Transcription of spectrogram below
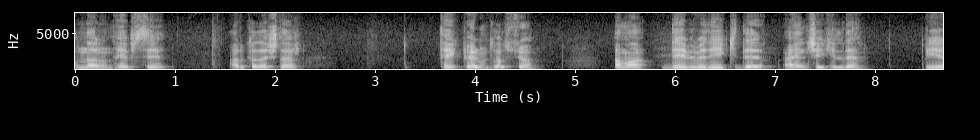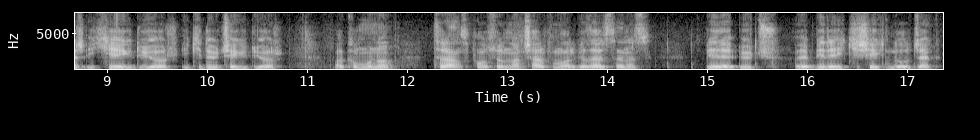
Bunların hepsi arkadaşlar tek permütasyon. Ama D1 ve D2 de aynı şekilde 1 2'ye gidiyor, 2 de 3'e gidiyor. Bakın bunu transpozisyonlar çarpımları yazarsanız 1'e 3 ve 1'e 2 şeklinde olacak.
